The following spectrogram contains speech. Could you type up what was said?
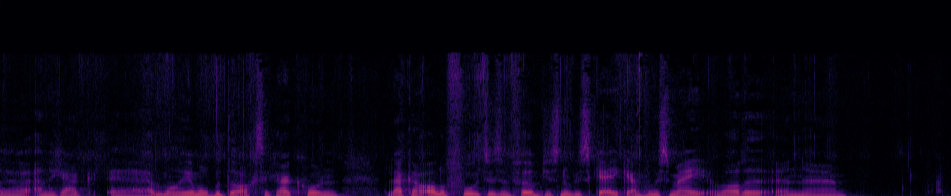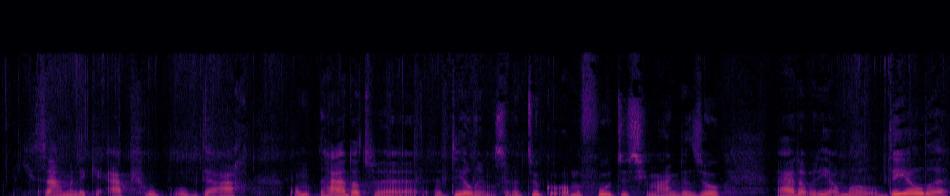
uh, en dan ga ik uh, helemaal, helemaal bedacht. Dan ga ik gewoon lekker alle foto's en filmpjes nog eens kijken. En volgens mij, we hadden een uh, gezamenlijke appgroep ook daar. Om, hè, dat we deelnemers hebben natuurlijk ook allemaal foto's gemaakt en zo. Hè, dat we die allemaal deelden.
